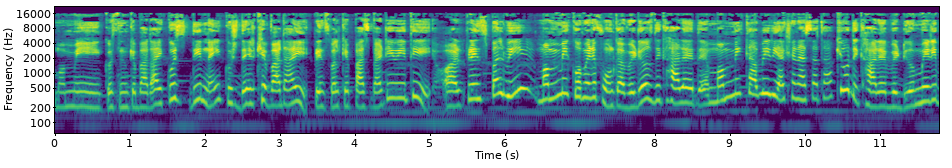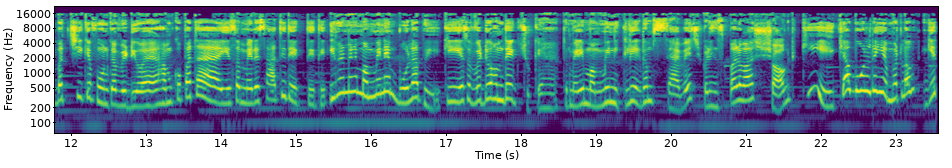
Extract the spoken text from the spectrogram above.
मम्मी कुछ दिन के बाद आई, कुछ दिन नहीं, कुछ देर के बाद आई। प्रिंसिपल के पास बैठी हुई थी और प्रिंसिपल भी मम्मी को मेरे फ़ोन का वीडियोस दिखा रहे थे। मम्मी का भी रिएक्शन ऐसा था, क्यों दिखा रहे वीडियो मेरी बच्ची के फ़ोन का वीडियो है, हमको पता है, ये सब मेरे साथ ही देखती थी। इवन मेरी मम्मी ने बोला भी कि ये सब वीडियो हम देख चुके हैं। तो मेरी मम्मी निकली एकदम सैवेज प्रिंसिपल वाज शॉक्ड कि ये क्या बोल रही है? मतलब ये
